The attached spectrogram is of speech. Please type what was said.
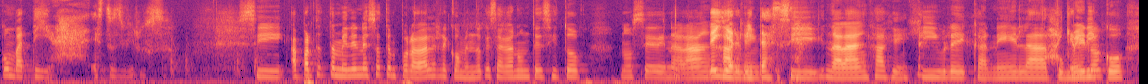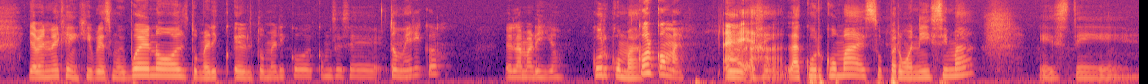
combatir ah, estos virus. Sí, aparte también en esta temporada les recomiendo que se hagan un tecito, no sé, de naranja. De hierbitas. Sí, naranja, jengibre, canela, Ay, qué rico. turmérico. Ya ven, el jengibre es muy bueno, el turmérico, el turmérico, ¿cómo se dice? ¿Turmérico? El amarillo. Cúrcuma. Cúrcuma. El- ajá, La cúrcuma es súper buenísima. Este.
